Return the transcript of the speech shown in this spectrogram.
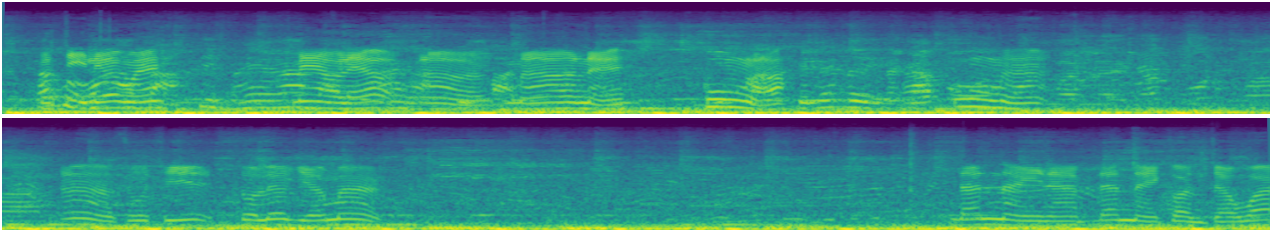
จีก็จีเลือกไหมไม่เอาแล้วอ่ามาอันไหน กุ้งเหรอเป็นได้เลยนะครับกุ้งนะฮะอ่าซูชิตัวเลือกเยอะมาก ด้านในนะครับด้านในก่อนจะไหว้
